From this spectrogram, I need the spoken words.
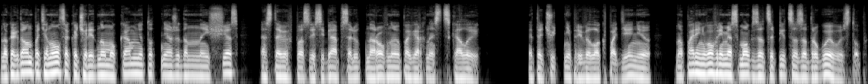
но когда он потянулся к очередному камню, тот неожиданно исчез, оставив после себя абсолютно ровную поверхность скалы. Это чуть не привело к падению — но парень вовремя смог зацепиться за другой выступ.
